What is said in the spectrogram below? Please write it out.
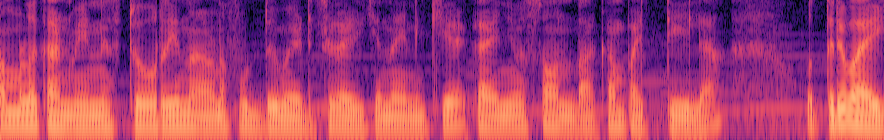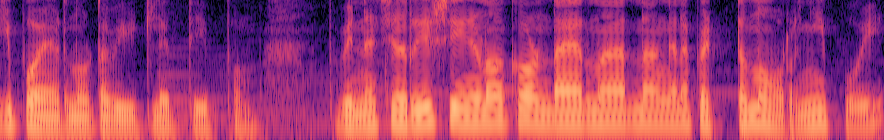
നമ്മൾ കൺവീനിയൻസ് സ്റ്റോറിൽ നിന്നാണ് ഫുഡ് മേടിച്ച് കഴിക്കുന്നത്. എനിക്ക് കഴിഞ്ഞ ദിവസം ഉണ്ടാക്കാൻ പറ്റിയില്ല. ഒത്തിരി വൈകി പോയായിരുന്നു കേട്ടോ വീട്ടിലെത്തിയപ്പം. പിന്നെ ചെറിയ ക്ഷീണമൊക്കെ ഉണ്ടായിരുന്ന കാരണം അങ്ങനെ പെട്ടെന്ന് ഉറങ്ങിപ്പോയി.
